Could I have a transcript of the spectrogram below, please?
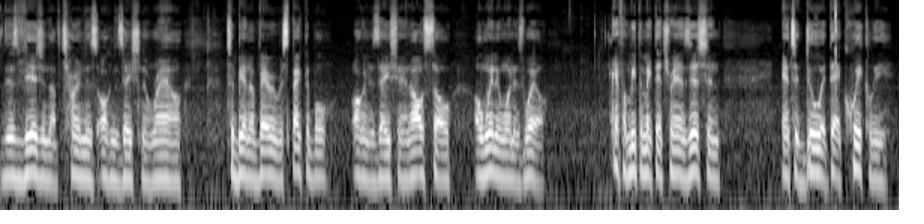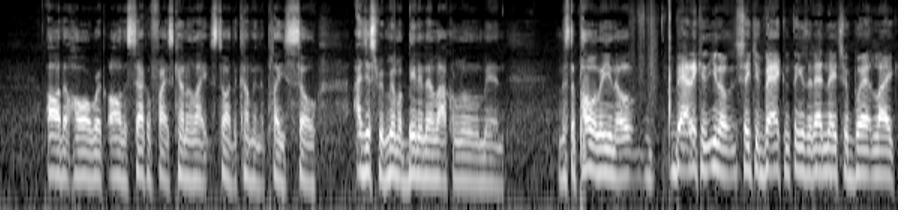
this vision of turning this organization around to being a very respectable organization and also a winning one as well. And for me to make that transition and to do it that quickly, all the hard work, all the sacrifice kind of like started to come into place. So I just remember being in that locker room and Mr. Pollin, you know, can, you know, shake your back and things of that nature. But like,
